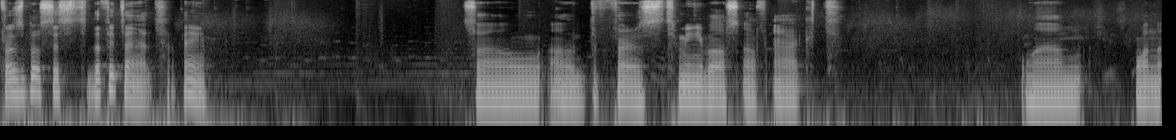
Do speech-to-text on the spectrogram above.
First boss is defeated, okay. So, uh, the first mini boss of Act one, one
